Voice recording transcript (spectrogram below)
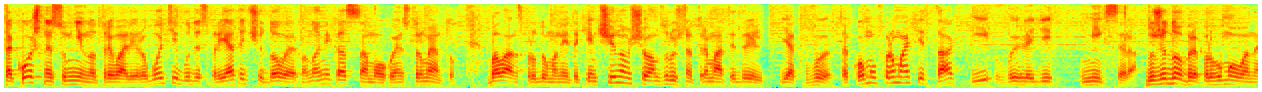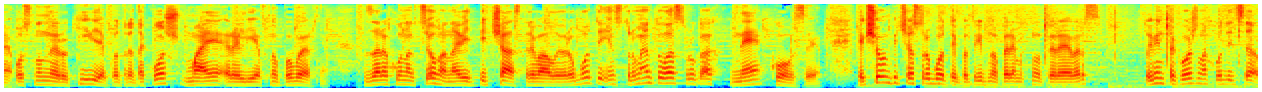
Також несумнівно тривалій роботі буде сприяти чудова ергономіка самого інструменту. Баланс продуманий таким чином, що вам зручно тримати дриль як в такому форматі, так і в вигляді міксера. Дуже добре прогумоване основне руків'я, котре також має рельєфну поверхню. За рахунок цього, навіть під час тривалої роботи інструмент у вас в руках не ковзає. Якщо вам під час роботи потрібно перемикнути реверс, то він також знаходиться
